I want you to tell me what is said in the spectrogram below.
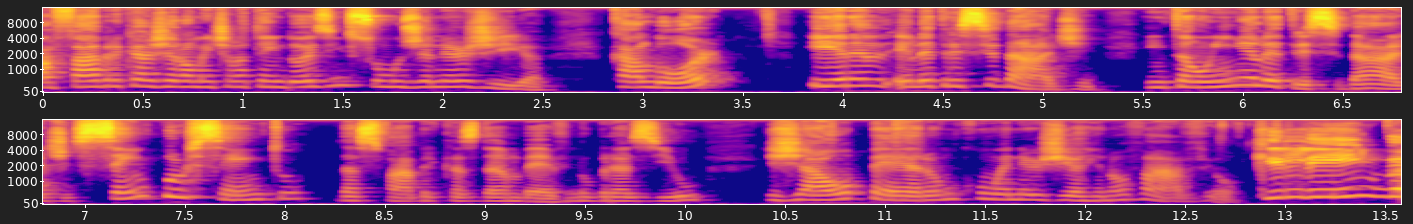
a fábrica geralmente ela tem dois insumos de energia: calor e eletricidade. Então, em eletricidade, 100% das fábricas da Ambev no Brasil já operam com energia renovável. Que lindo!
